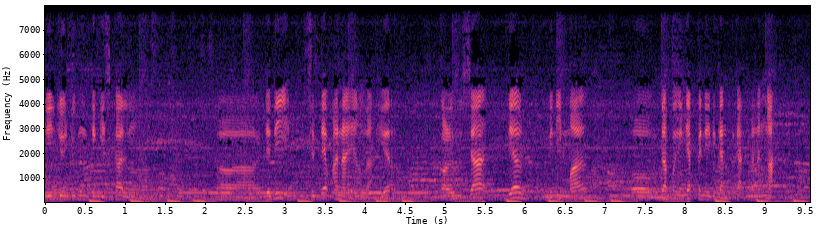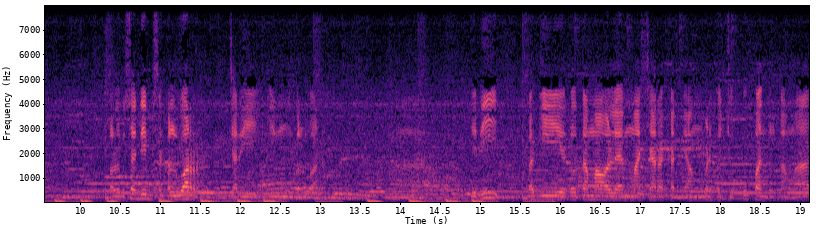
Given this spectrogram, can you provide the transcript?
dijunjung tinggi sekali. Eh, jadi setiap anak yang lahir kalau bisa dia minimal eh, udah menginjak pendidikan tingkat menengah. Kalau bisa dia bisa keluar cari ilmu keluar. Jadi bagi terutama oleh masyarakat yang berkecukupan terutama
